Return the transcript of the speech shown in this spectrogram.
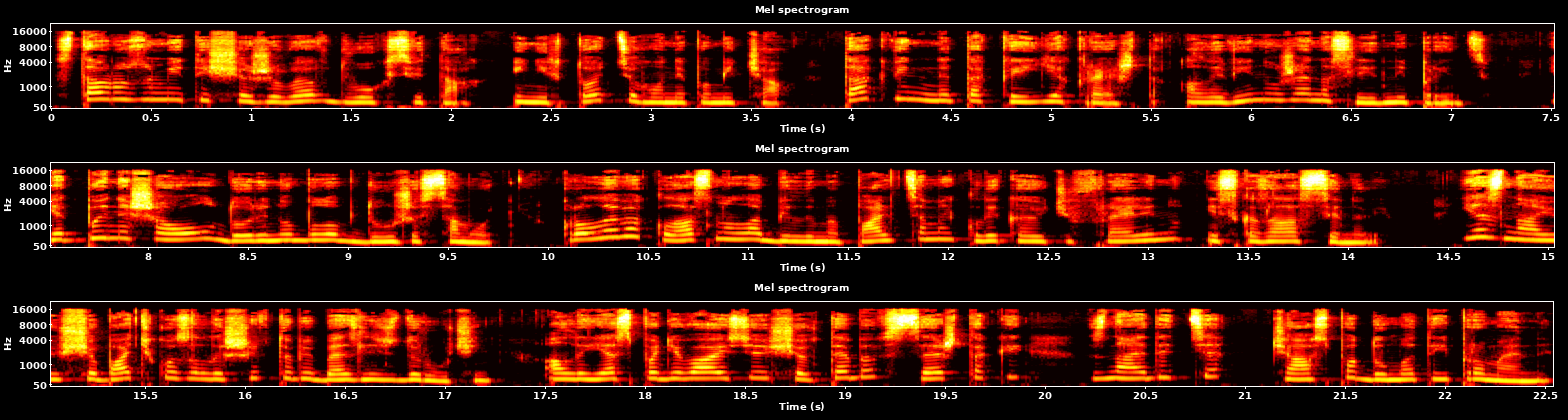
став розуміти, що живе в двох світах, і ніхто цього не помічав. Так він не такий, як решта, але він уже наслідний принц. Якби не Шаол, Доріну було б дуже самотньо. Королева класнула білими пальцями, кликаючи Фреліну, і сказала синові: Я знаю, що батько залишив тобі безліч доручень, але я сподіваюся, що в тебе все ж таки знайдеться час подумати й про мене,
